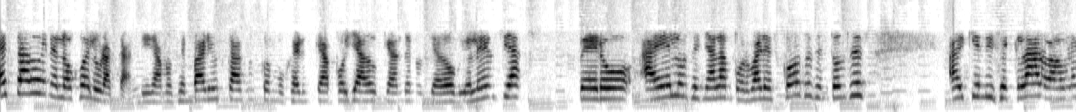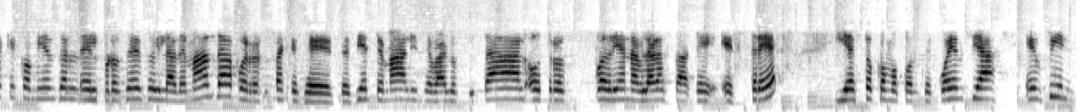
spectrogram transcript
ha estado en el ojo del huracán, digamos, en varios casos con mujeres que ha apoyado, que han denunciado violencia, pero a él lo señalan por varias cosas, entonces hay quien dice, claro, ahora que comienza el, proceso y la demanda, pues resulta que se, se siente mal y se va al hospital, otros podrían hablar hasta de estrés y esto como consecuencia, en fin,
